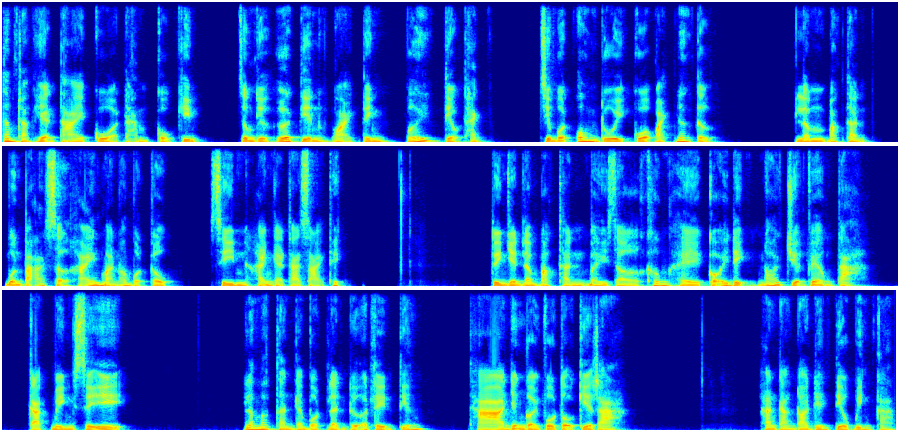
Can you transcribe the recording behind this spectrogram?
Tâm trạng hiện tại của Đàm Cổ Kim giống như hứa tiền ngoại tình với Tiểu Thanh, chỉ một ôm đùi của Bạch Nương Tử. Lâm Bắc Thần buồn bã sợ hãi mà nói một câu, xin hãy nghe ta giải thích. Tuy nhiên Lâm Bắc Thần bây giờ không hề có ý định nói chuyện với ông ta. Các binh sĩ... Lâm Bắc Thần lại một lần nữa lên tiếng, thả những người vô tội kia ra. Hắn đang nói đến Tiểu Bính Cam,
